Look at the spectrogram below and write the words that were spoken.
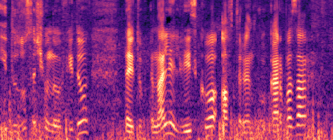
і до зустрічі в нових відео на YouTube каналі Львівського авторинку Карбазар. Карбазар.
